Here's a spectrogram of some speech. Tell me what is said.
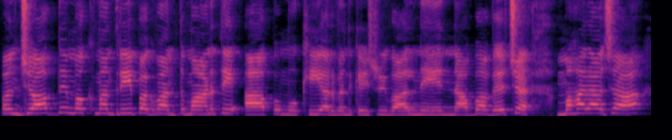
ਪੰਜਾਬ ਦੇ ਮੁੱਖ ਮੰਤਰੀ ਭਗਵੰਤ ਮਾਨ ਤੇ ਆਪ ਮੁਖੀ ਅਰਵਿੰਦ ਕੇਜਰੀਵਾਲ ਨੇ ਨਾਭਾ ਵਿੱਚ ਮਹਾਰਾਜਾ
